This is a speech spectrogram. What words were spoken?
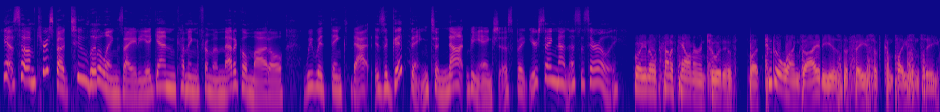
Yeah, so I'm curious about too little anxiety. Again, coming from a medical model, we would think that is a good thing to not be anxious, but you're saying not necessarily. Well, you know, it's kind of counterintuitive, but too little anxiety is the face of complacency.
